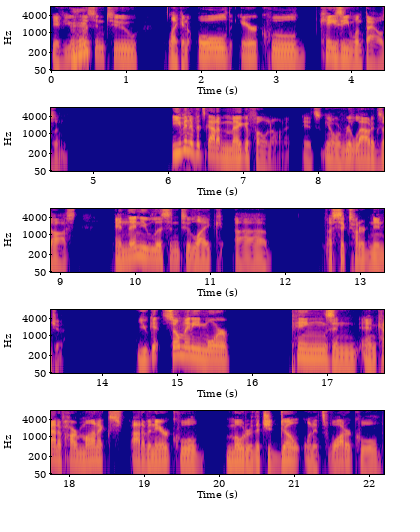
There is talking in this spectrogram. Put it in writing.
If you Mhm. listen to like an old air cooled KZ1000, even if it's got a megaphone on it, it's, you know, a real loud exhaust. And then you listen to like, uh, a 600 Ninja. You get so many more pings and, and kind of harmonics out of an air cooled motor that you don't when it's water cooled.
